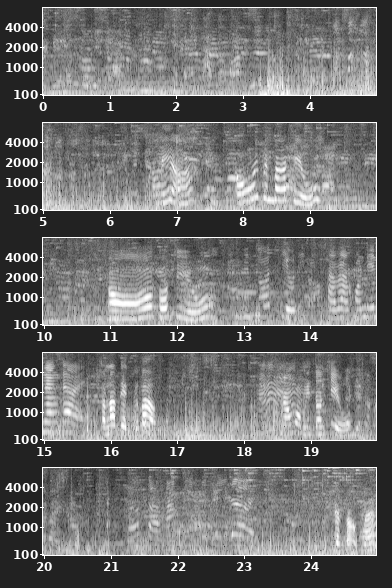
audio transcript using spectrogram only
เหรอ โอ้ยเป็นบาร์จิ๋ว อ๋อโต๊ะจิ๋วเป็นรถจิ๋วที่สำหรับคนที่นั่งได้สำหรับเด็กหรือเปล่า น้องบอกมีโต๊ะจิ๋วแล้วสามารถกินตรงนี้ได้จะตกนะ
